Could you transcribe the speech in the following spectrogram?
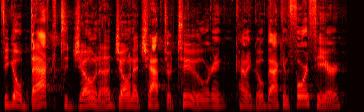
If you go back to Jonah, Jonah chapter 2, we're going to kind of go back and forth here.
